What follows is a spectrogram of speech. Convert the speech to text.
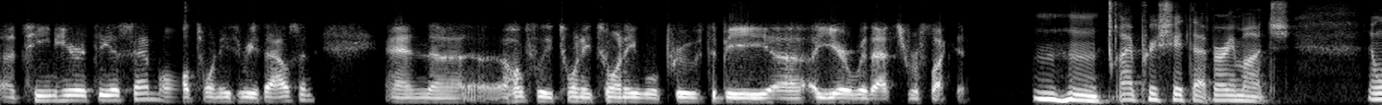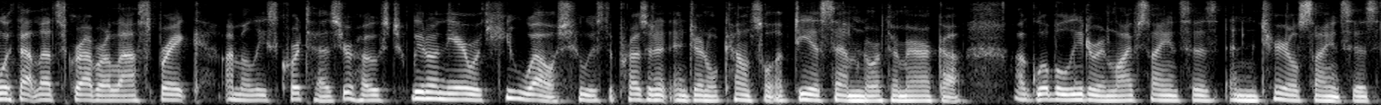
uh, team here at DSM, all 23,000, and uh, hopefully 2020 will prove to be uh, a year where that's reflected. Mm-hmm. I appreciate that very much. And with that, let's grab our last break. I'm Elise Cortes, your host. We're on the air with Hugh Welsh, who is the president and general counsel of DSM North America, a global leader in life sciences and material sciences.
